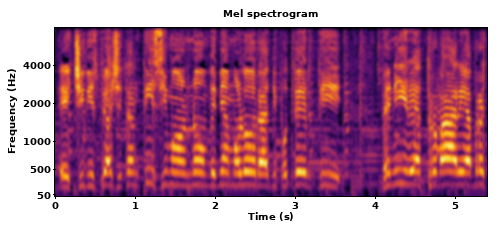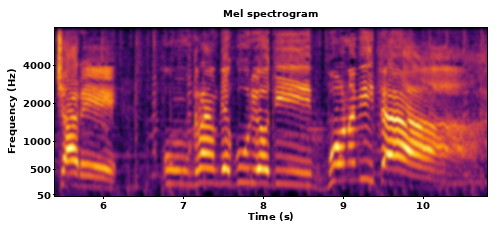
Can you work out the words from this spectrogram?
e ci dispiace tantissimo, non vediamo l'ora di poterti venire a trovare e abbracciare. Un grande augurio di buona vita!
